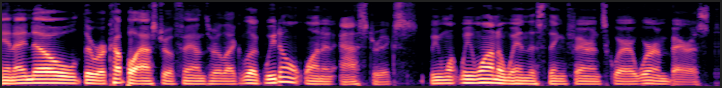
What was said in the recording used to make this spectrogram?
And I know there were a couple Astro fans who are like, "Look, we don't want an asterisk. We want we want to win this thing fair and square. We're embarrassed."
